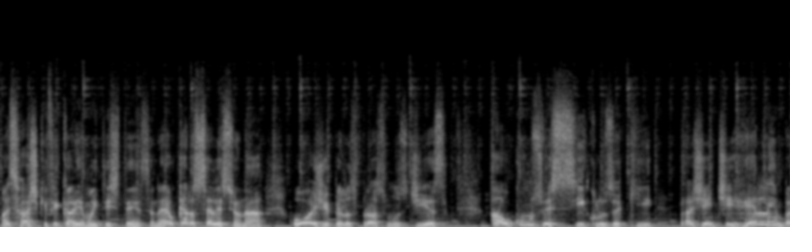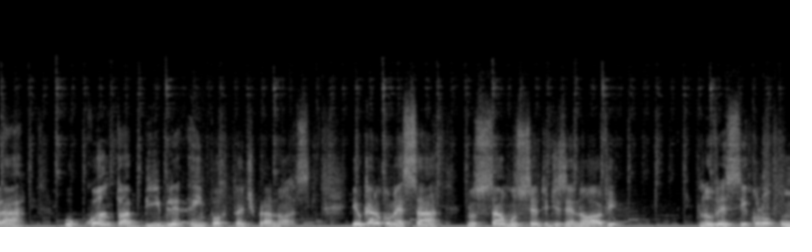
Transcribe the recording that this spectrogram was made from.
mas eu acho que ficaria muito extensa, né? Eu quero selecionar hoje, pelos próximos dias, alguns versículos aqui para a gente relembrar o quanto a Bíblia é importante para nós. Eu quero começar no Salmo 119, no versículo 1.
